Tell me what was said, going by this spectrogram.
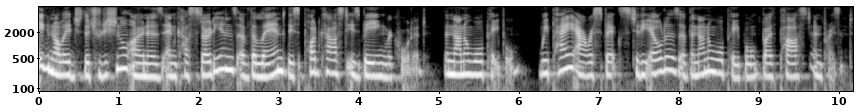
acknowledge the traditional owners and custodians of the land this podcast is being recorded, the Ngunnawal people. We pay our respects to the elders of the Ngunnawal people, both past and present.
